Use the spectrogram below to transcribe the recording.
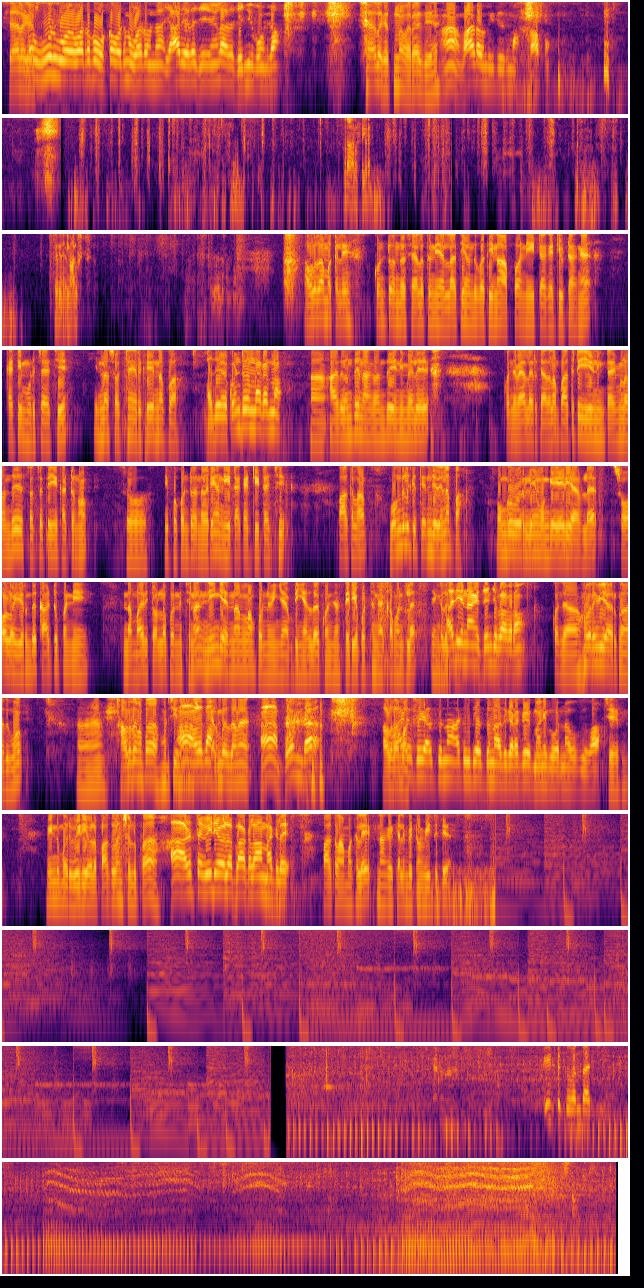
சேலை ஊர் ஓ- ஓடுறப்ப ஒக்க ஓடணும் ஓடணும் யார் எதை செய்யங்களோ அதை செஞ்சுட்டு போக வேண்டியதான் சேலை கட்டினா வராது. ஆ வாடை வந்துக்கிட்டு இருக்குமா? பார்ப்போம். அவ்வளோதான் மக்களே. கொண்டு வந்த சேலை துணி எல்லாத்தையும் வந்து பார்த்தீங்கன்னா அப்பா நீட்டாக கட்டி விட்டாங்க. கட்டி முடிச்சாச்சு. இன்னும் சொச்சம் இருக்குது என்னப்பா? அது கொண்டு வந்தா கட்டணும். ஆ, அது வந்து நாங்கள் வந்து இனிமேல் கொஞ்சம் வேலை இருக்குது அதெல்லாம் பார்த்துட்டு ஈவினிங் டைமில் வந்து சொச்சத்தையும் கட்டணும். ஸோ இப்போ கொண்டு வந்த வரையும் நீட்டாக கட்டிட்டாச்சு பார்க்கலாம். உங்களுக்கு தெரிஞ்சது என்னப்பா? உங்கள் ஊர்லேயும் உங்கள் ஏரியாவில் சோளம் இருந்து காட்டு பண்ணி இந்த மாதிரி தொல்லை பண்ணுச்சுன்னா நீங்கள் என்னென்னலாம் பண்ணுவீங்க அப்படிங்கிறத கொஞ்சம் தெரியப்படுத்துங்க கமெண்ட்டில் எங்களுக்கு அதையும் நாங்கள் செஞ்சு பார்க்குறோம் கொஞ்சம் உதவியாக இருக்கும் அதுவும். அவ்வளோதானப்பா முடிச்சுக்கலாம். அவ்வளவுதான். கிளம்புறது தானே? ஆ போகணுண்டா அவ்வளோதான் போய் அழுத்தணும் ஆட்டுக்குட்டி அழுத்தணும் அது கிடக்கு மணி போடனா வா. சரி. மீண்டும் ஒரு வீடியோவில் பார்க்கலாம்னு சொல்லுப்பா. ஆ அடுத்த வீடியோவில் பார்க்கலாம் மக்களே. பார்க்கலாம் மக்களே. நாங்கள் கிளம்பிட்டோம் வீட்டுக்கு. வீட்டுக்கு வந்தாச்சு.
